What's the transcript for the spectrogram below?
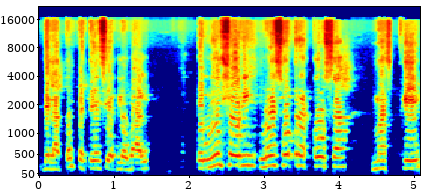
de la competencia global, el nearshoring no es otra cosa más que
